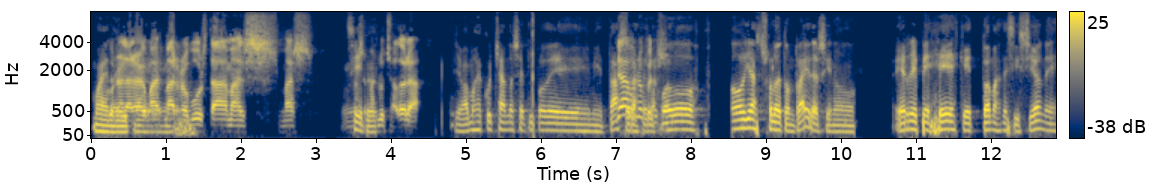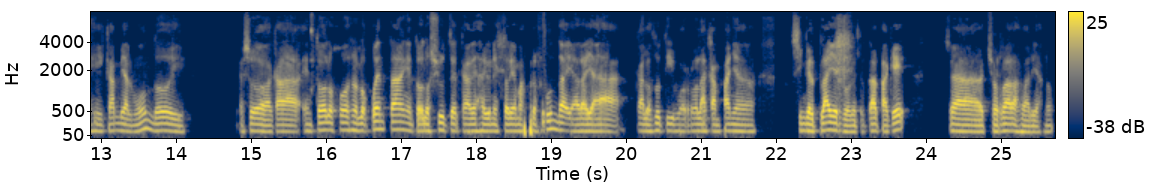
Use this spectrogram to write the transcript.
Bueno, con una que- más, más robusta, más, más, no Sí, sé, pero- más luchadora. Llevamos escuchando ese tipo de metáforas Ya, bueno, de pero los sí. juegos, no ya solo de Tomb Raider, sino RPGs que tomas decisiones y cambia el mundo y eso a cada, en todos los juegos nos lo cuentan, en todos los shooters cada vez hay una historia más profunda y ahora ya Call of Duty borró la campaña single player porque total, ¿para qué? O sea, chorradas varias, ¿no?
